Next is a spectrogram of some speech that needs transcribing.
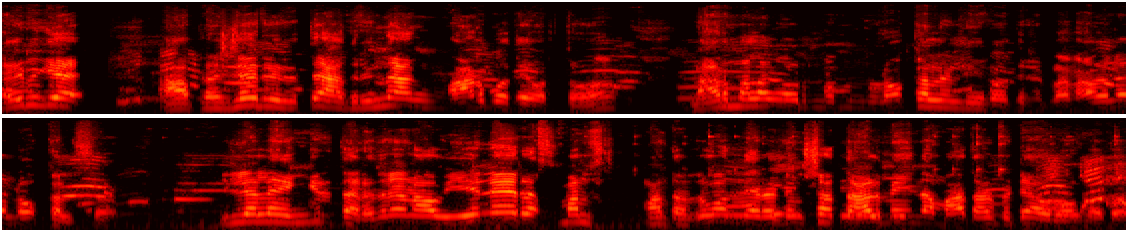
ಟೈಮ್ಗೆ ಆ ಪ್ರೆಷರ್ ಇರುತ್ತೆ. ಅದರಿಂದ ಹಂಗ್ ಮಾಡ್ಬೋದೇ ಹೊರತು. ನಾರ್ಮಲ್ ಆಗಿ ಅವ್ರು ನಮ್ಮ ಲೋಕಲ್ ಅಲ್ಲಿ ಇರೋದಿಲ್ಲ ನಾವೆಲ್ಲ ಲೋಕಲ್ಸ್ ಇಲ್ಲೆಲ್ಲ ಹೆಂಗಿರ್ತಾರೆ? ಅಂದ್ರೆ ನಾವು ಏನೇ ರೆಸ್ಪಾನ್ಸ್ ಮಾತಾಡಿದ್ರು ಒಂದ್ ಎರಡು ನಿಮಿಷ ತಾಳ್ಮೆಯಿಂದ ಮಾತಾಡ್ಬಿಟ್ಟೆ ಅವ್ರು ಹೋಗೋದು.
